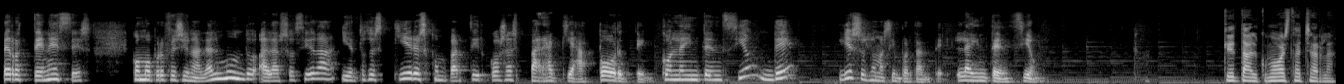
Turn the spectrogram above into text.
perteneces como profesional al mundo, a la sociedad y entonces quieres compartir cosas para que aporten con la intención de, y eso es lo más importante, la intención ¿Qué tal? ¿Cómo va esta charla?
